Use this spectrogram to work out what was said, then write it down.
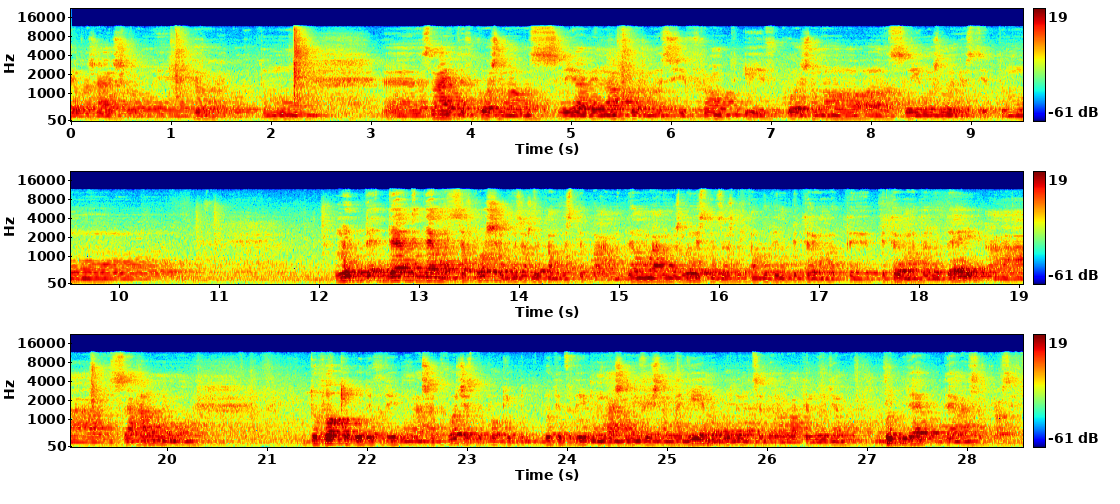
я вважаю, що вони герої були. Тому е, знаєте, в кожного своя війна, в кожного свій фронт і в кожного е, свої можливості. Тому ми де, де, де нас запрошуємо, ми завжди там виступаємо. Де ми маємо можливість, ми завжди там будемо підтримувати, підтримувати людей. А в загальному, допоки буде потрібна наша творчість, допоки буде потрібна наша музична надія, ми будемо це дарувати людям будь-де, де нас запросять.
